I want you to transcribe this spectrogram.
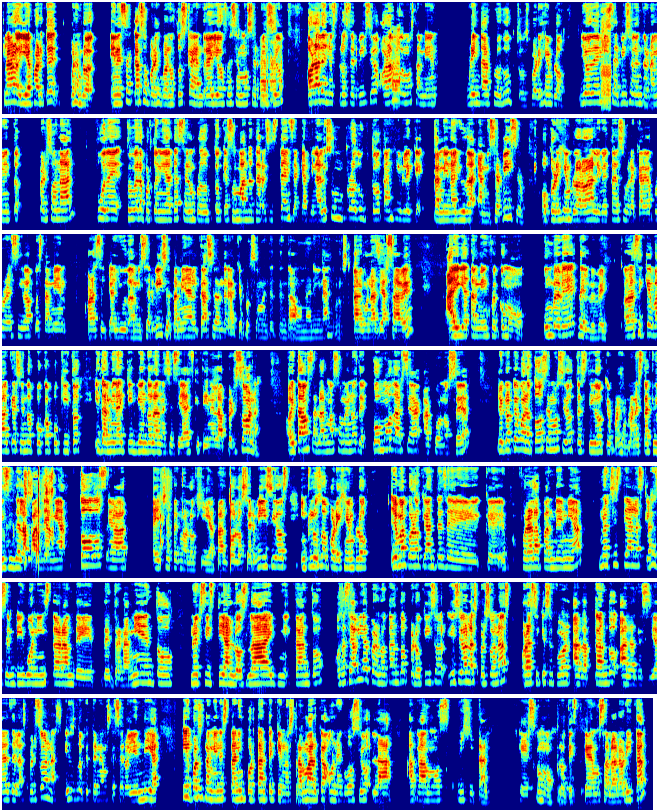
Claro, y aparte, por ejemplo, en ese caso, por ejemplo, nosotros que Andrea y yo ofrecemos servicio, ahora de nuestro servicio, ahora podemos también brindar productos. Por ejemplo, yo de mi servicio de entrenamiento personal, pude, tuve la oportunidad de hacer un producto que son bandas de resistencia, que al final es un producto tangible que también ayuda a mi servicio. O por ejemplo, ahora la libreta de sobrecarga progresiva, pues también ahora sí que ayuda a mi servicio. También en el caso de Andrea, que próximamente tendrá una harina, algunas ya saben, ahí ya también fue como un bebé del bebé. Ahora sí que van creciendo poco a poquito y también hay que ir viendo las necesidades que tiene la persona. Ahorita vamos a hablar más o menos de cómo darse a conocer yo creo que, bueno, todos hemos sido testigos que, por ejemplo, en esta crisis de la pandemia, todo se ha hecho tecnología, tanto los servicios, incluso, por ejemplo, yo me acuerdo que antes de que fuera la pandemia, no existían las clases en vivo en Instagram de, entrenamiento, no existían los live ni tanto. O sea, sí había, pero no tanto, pero ¿qué, hizo, hicieron las personas? Ahora sí que se fueron adaptando a las necesidades de las personas. Y eso es lo que tenemos que hacer hoy en día. Y por eso también es tan importante que nuestra marca o negocio la hagamos digital que es como lo que queremos hablar ahorita.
